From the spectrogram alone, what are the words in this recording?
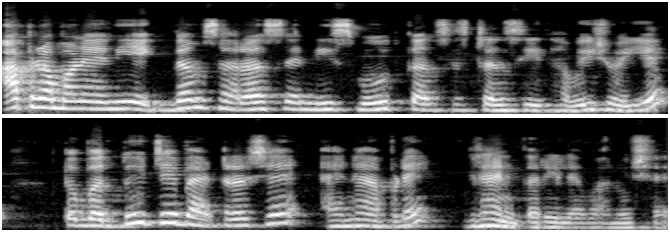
આ પ્રમાણે એની એકદમ સરસ એની સ્મૂથ કન્સિસ્ટન્સી થવી જોઈએ. તો બધું જ બેટર છે, એને આપણે ગ્રાઇન્ડ કરી લેવાનું છે.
